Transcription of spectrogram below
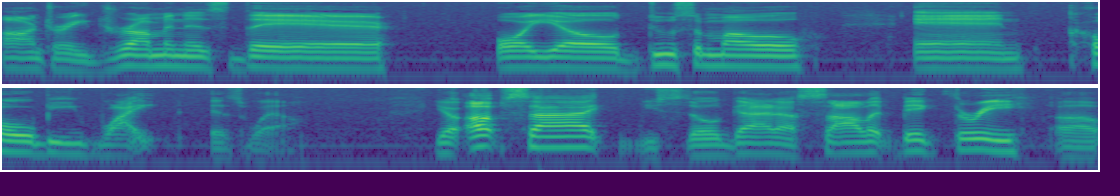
Andre Drummond is there, Ayo Dosunmu, and Coby White as well. Your upside, you still got a solid big three: uh,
